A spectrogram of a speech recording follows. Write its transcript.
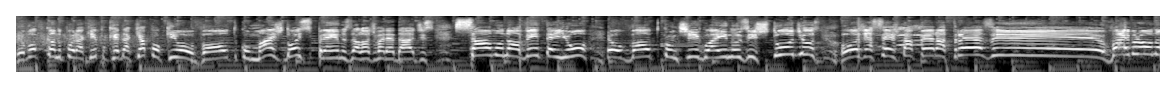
eu vou ficando por aqui porque daqui a pouquinho eu volto com mais dois prêmios da Loja de Variedades Salmo 91. Eu volto contigo aí nos estúdios. Hoje é sexta-feira 13. Vai, Bruno!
